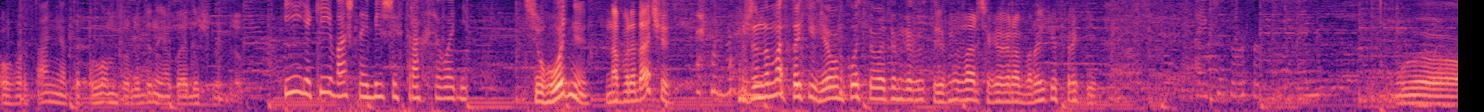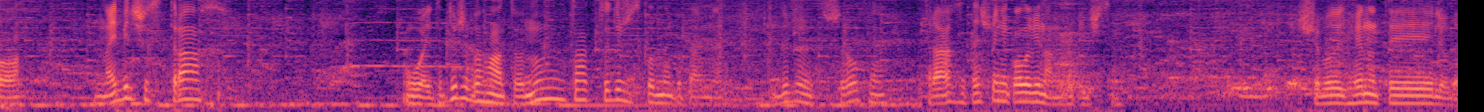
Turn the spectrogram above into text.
огортання теплом до людини, яку я дуже люблю. І який ваш найбільший страх сьогодні? Сьогодні? На передачі? Вже нема страхів. Я вон Костя Латенка зустрів, Назарчика Грабара, які страхи. А якщо філософські? О, найбільший страх. Ой, це дуже багато. Ну так, це дуже складне питання. Дуже широке. Страх за те, що ніколи війна не закінчиться. Що будуть гинути люди.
